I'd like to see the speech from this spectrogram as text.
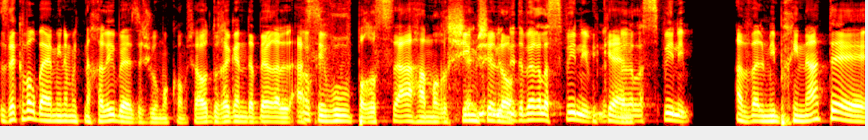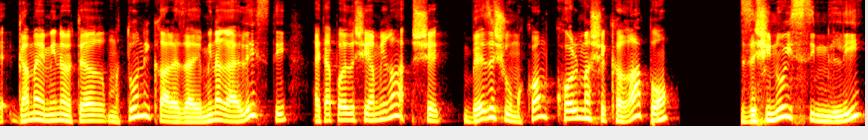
זה כבר בימין המתנחלי באיזשהו מקום שעוד רגע נדבר על okay. אוקיי. הסיבוב פרסה המרשים שלו. נדבר על הספינים, כן. נדבר על הספינים. אבל מבחינת אה, גם הימין היותר מתון נקרא לזה הימין הריאליסטי הייתה פה איזושהי אמירה שבאיזשהו מקום כל מה שקרה פה זה שינוי סמלי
